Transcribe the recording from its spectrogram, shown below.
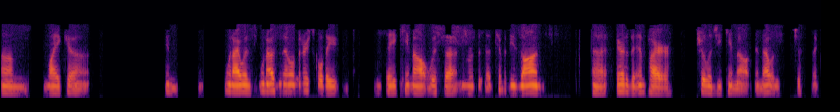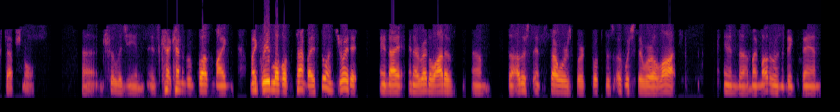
um, like uh, in, when I was when I was in elementary school, they they came out with uh, Timothy Zahn's uh, Heir to the Empire trilogy came out, and that was just an exceptional uh, trilogy, and it's kind of above my my grade level at the time, but I still enjoyed it, and I and I read a lot of um, the other Star Wars books, of which there were a lot, and uh, my mother was a big fan,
